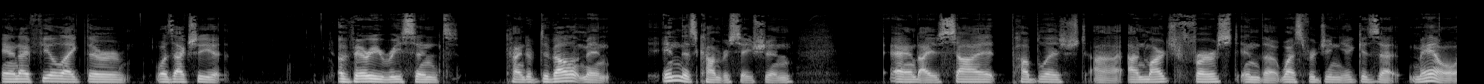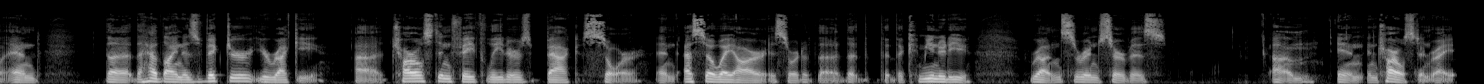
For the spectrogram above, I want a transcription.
And I feel like there was actually a, a very recent kind of development in this conversation. And I saw it published uh, on March 1st in the West Virginia Gazette Mail. And the, the headline is Victor Urecki, uh, Charleston faith leaders back SOAR, and SOAR is sort of the the, the community run syringe service um, in in Charleston, right?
